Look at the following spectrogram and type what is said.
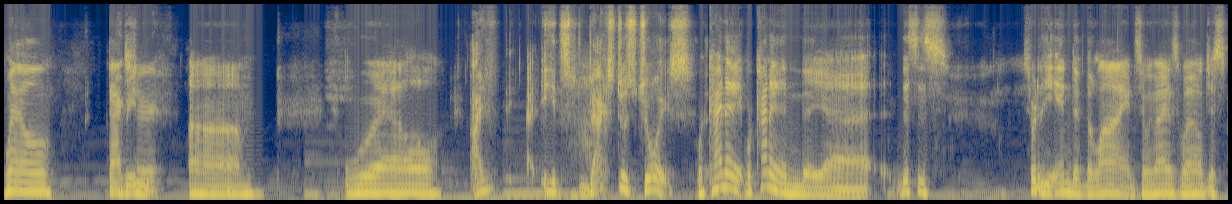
well, Baxter, um, well, I it's Baxter's choice. we're kind of we're kind of in the uh this is sort of the end of the line, so we might as well just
